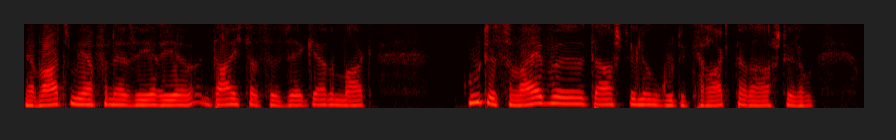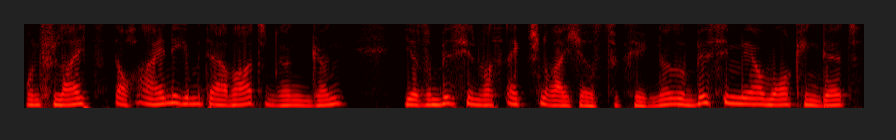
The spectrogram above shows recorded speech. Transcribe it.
erwarte mir von der Serie, da ich das sehr gerne mag, gute Survival-Darstellung, gute Charakterdarstellung und vielleicht sind auch einige mit der Erwartung gegangen, hier so ein bisschen was Actionreicheres zu kriegen. Ne? So ein bisschen mehr Walking Dead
